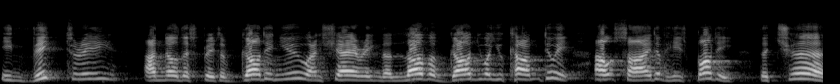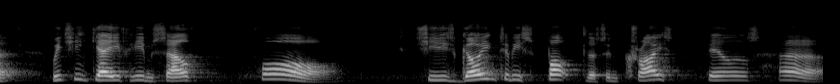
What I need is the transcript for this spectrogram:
in victory and know the Spirit of God in you and sharing the love of God, well, you can't do it outside of His body, the church, which He gave Himself for. She is going to be spotless, and Christ fills her.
